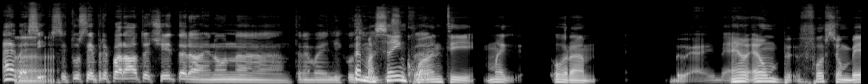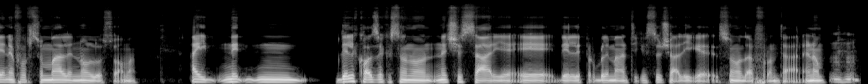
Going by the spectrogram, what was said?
Eh beh sì, Eh. se tu sei preparato eccetera e non eh, te ne vai lì così. Beh, ma sai in per- quanti? Ma ora è, è un, forse un bene, forse un male, non lo so, ma hai ne- delle cose che sono necessarie e delle problematiche sociali che sono da affrontare, no? Mhm.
